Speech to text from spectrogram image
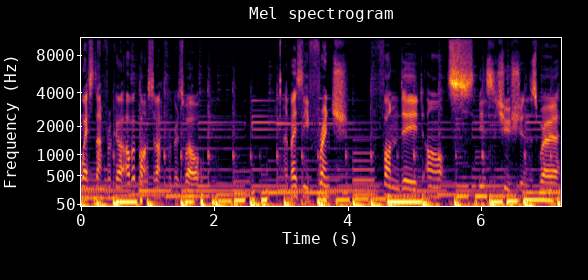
West Africa, other parts of Africa as well. Basically, French funded arts institutions where,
